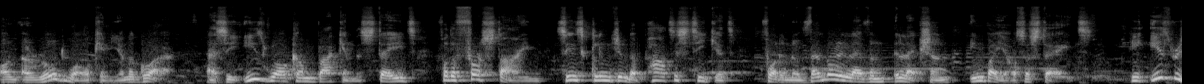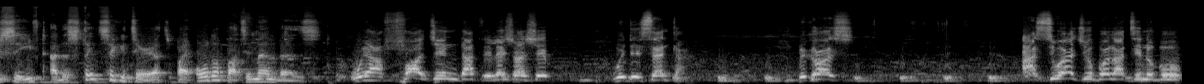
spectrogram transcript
on a road walk in Yenagoa as he is welcomed back in the state for the first time since clinching the party's ticket for the November 11 election in Bayelsa State. He is received at the state secretariat by other party members. We are forging that relationship with the center because Asiwaju Bola Tinubu,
